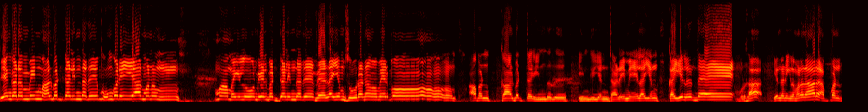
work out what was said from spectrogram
தேங்கடம்பின் மால்பட்டழிந்தது பூங்கொடியார் மனம். மாமையிலோன் வேல்பட்டழிந்தது வேலையும் சூரனோ வேற்போம். அவன் கால்பட்டழிந்தது இங்கு என் தலைமேலையன் கையிலிருந்தே. முருகா என்று நீங்கள் மனதார அப்பன்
